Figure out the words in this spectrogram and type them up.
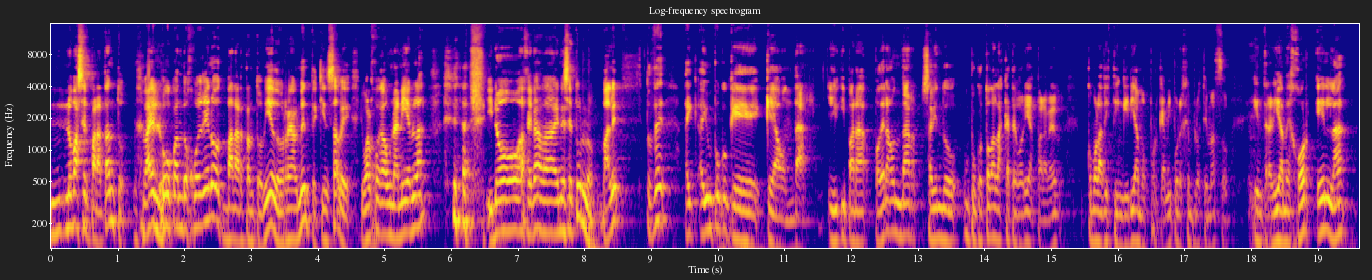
no, va a ser para tanto, ¿vale? Luego cuando juegue no va a dar tanto miedo realmente, quién sabe. Igual juega una niebla y no hace nada en ese turno, ¿vale? Entonces hay, un poco que, ahondar. Y, para poder ahondar sabiendo un poco todas las categorías para ver cómo las distinguiríamos, porque a mí, por ejemplo, este mazo entraría mejor en la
